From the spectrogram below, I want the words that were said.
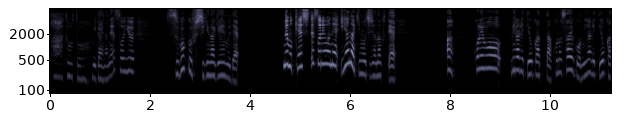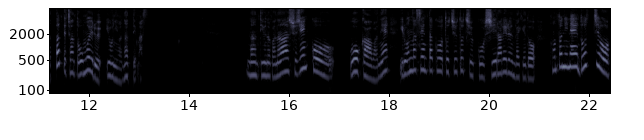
あー、とうとう、みたいなね。そういう、すごく不思議なゲームで。でも決してそれはね、嫌な気持ちじゃなくて、あ、これを見られてよかった、この最後を見られてよかったってちゃんと思えるようにはなってます。なんていうのかな、主人公、ウォーカーはね、いろんな選択を途中途中こう強いられるんだけど、本当にね、どっちを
